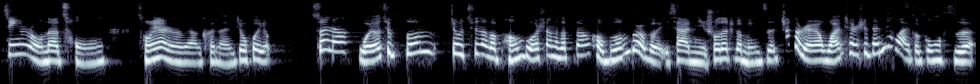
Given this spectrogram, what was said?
金融的从从业人员可能就会有。所以呢，我又去 Bloom 就去那个彭博社那个端口 Bloomberg 一下你说的这个名字，这个人完全是在另外一个公司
